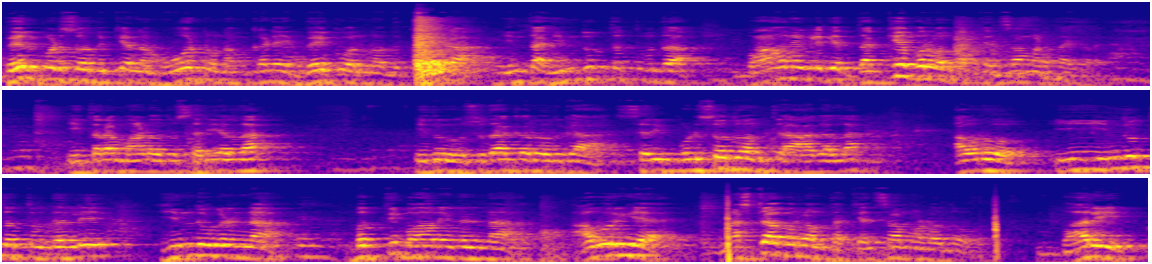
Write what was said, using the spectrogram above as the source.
ಬೇರ್ಪಡಿಸೋದಕ್ಕೆ ನಮ್ಮ ಓಟು ನಮ್ಮ ಕಡೆ ಬೇಕು ಅನ್ನೋದಕ್ಕೋಸ್ಕರ ಇಂಥ ಹಿಂದುತ್ವದ ಭಾವನೆಗಳಿಗೆ ಧಕ್ಕೆ ಬರುವಂತ ಕೆಲಸ ಮಾಡ್ತಾ ಇದ್ದಾರೆ. ಈ ತರ ಮಾಡೋದು ಸರಿಯಲ್ಲ. ಇದು ಸುಧಾಕರ್ ಅವ್ರಿಗ ಸರಿಪಡಿಸೋದು ಅಂತ ಆಗಲ್ಲ. ಅವರು ಈ ಹಿಂದೂ ತತ್ವದಲ್ಲಿ ಹಿಂದೂಗಳನ್ನ ಭಕ್ತಿ ಭಾವನೆಗಳನ್ನ ಅವರಿಗೆ ನಷ್ಟ ಬರುವಂತ ಕೆಲಸ ಮಾಡೋದು ಭಾರಿ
